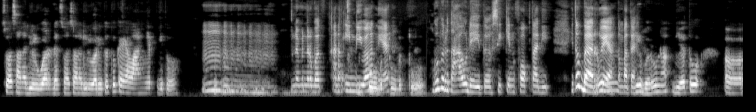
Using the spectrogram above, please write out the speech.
suasana di luar dan suasana di luar itu tuh kayak langit gitu. Hmm. Bener-bener buat anak indie betul, banget nih ya. Betul betul. Gue baru tahu deh itu si Kinfolk tadi. Itu baru ya Hmm, tempatnya? Dia baru nak dia tuh eh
